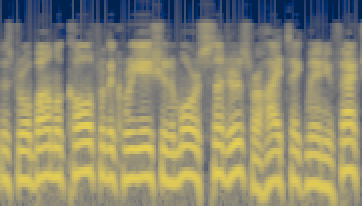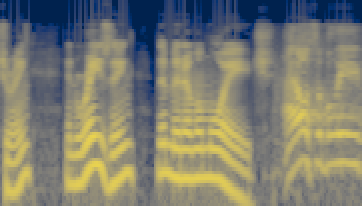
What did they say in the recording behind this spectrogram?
Mr. Obama called for the creation of more centers for high-tech manufacturing and raising the minimum wage. I also believe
